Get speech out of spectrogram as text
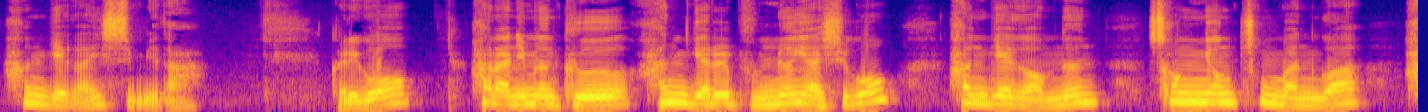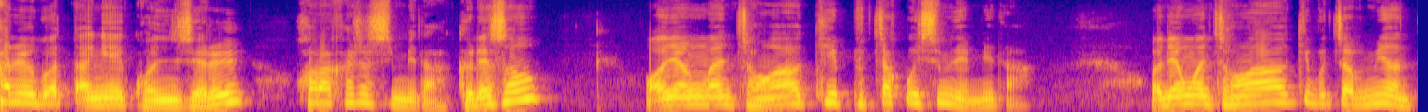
한계가 있습니다. 그리고 하나님은 그 한계를 분명히 하시고 한계가 없는 성령 충만과 하늘과 땅의 권세를 허락하셨습니다. 그래서 언약만 정확히 붙잡고 있으면 됩니다. 언약만 정확히 붙잡으면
